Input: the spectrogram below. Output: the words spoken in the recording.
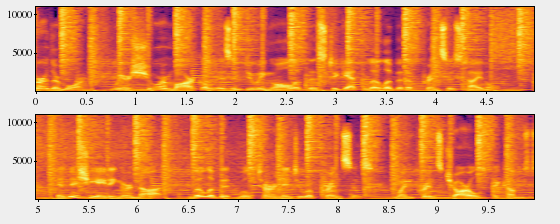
Furthermore, we're sure Markle isn't doing all of this to get Lilibet a princess title. Initiating or not, Lilibet will turn into a princess when Prince Charles becomes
